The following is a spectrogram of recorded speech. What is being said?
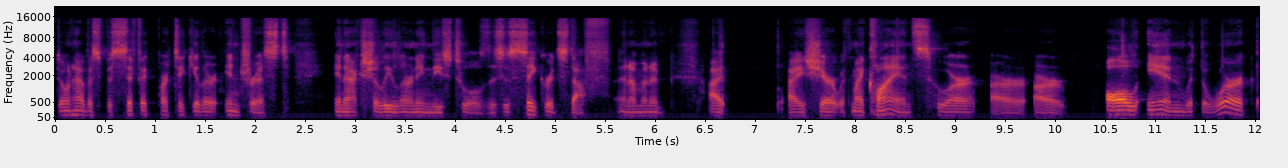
don't have a specific particular interest in actually learning these tools. This is sacred stuff, and I'm gonna. I I share it with my clients who are are are all in with the work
